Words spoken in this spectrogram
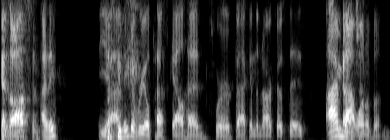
this guy's awesome. I think yeah, I think the real Pascal heads were back in the Narcos days. I'm not one of them,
